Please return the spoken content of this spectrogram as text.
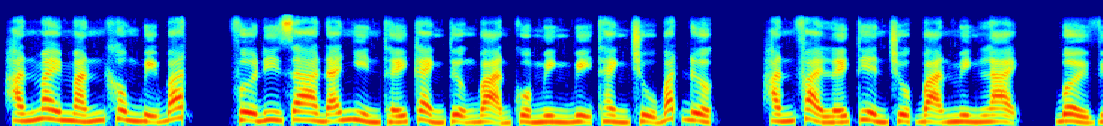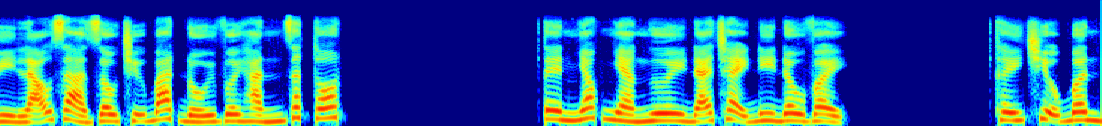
hắn may mắn không bị bắt, vừa đi ra đã nhìn thấy cảnh tượng bạn của mình bị thành chủ bắt được, hắn phải lấy tiền chuộc bạn mình lại, bởi vì lão già dâu chữ bát đối với hắn rất tốt. Tên nhóc nhà ngươi đã chạy đi đâu vậy? Thấy Triệu Bân,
